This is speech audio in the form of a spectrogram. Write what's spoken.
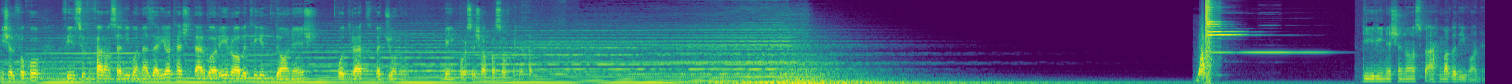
میشل فوکو فیلسوف فرانسوی با نظریاتش درباره رابطه دانش قدرت و جنون به این پرسش ها پاسخ می دیرین شناس و احمق دیوانه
